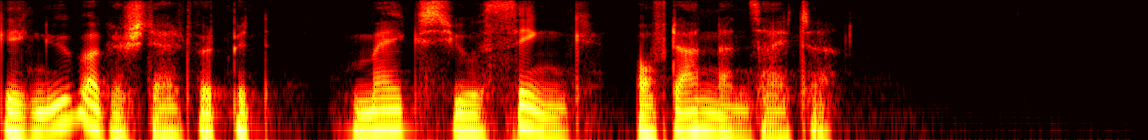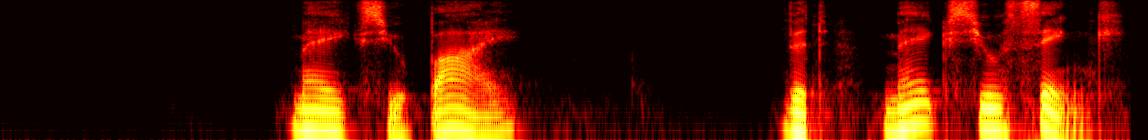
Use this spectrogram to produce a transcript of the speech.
gegenübergestellt wird mit makes you think auf der anderen Seite. Makes you buy wird makes you think.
